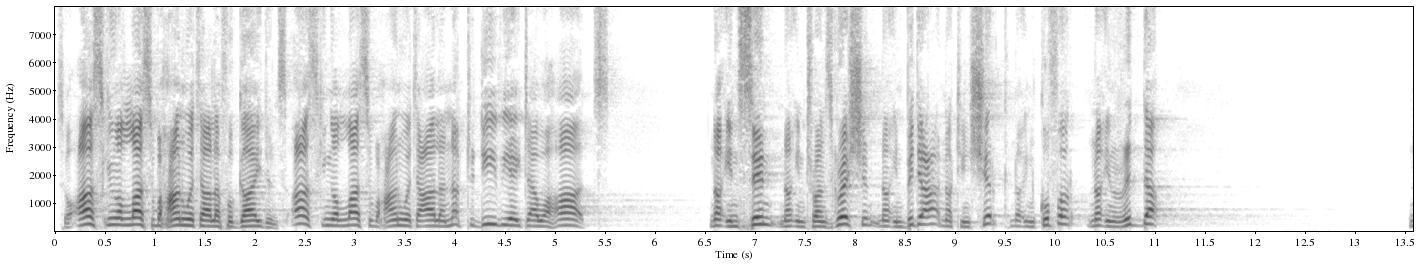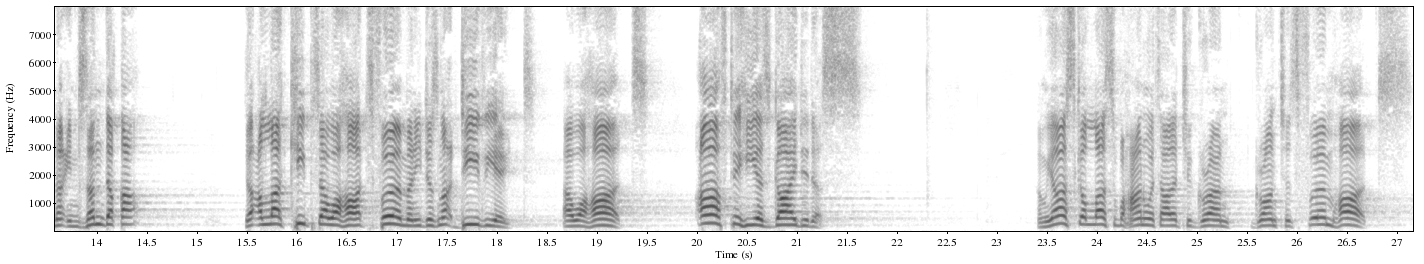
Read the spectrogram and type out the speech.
So asking Allah subhanahu wa ta'ala for guidance, asking Allah subhanahu wa ta'ala not to deviate our hearts not in sin, not in transgression, not in bid'ah, not in shirk, not in kufr, not in ridda, not in zandaqa. That Allah keeps our hearts firm and He does not deviate our hearts after He has guided us. And we ask Allah subhanahu wa ta'ala to grant, grant us firm hearts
